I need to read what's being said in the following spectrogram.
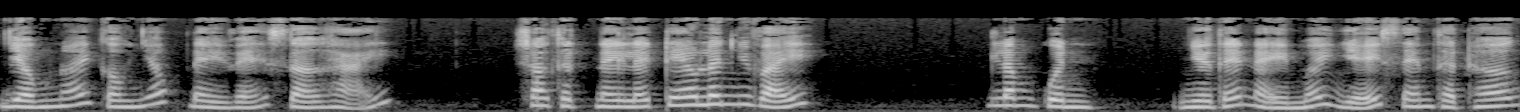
Giọng nói cậu nhóc đầy vẻ sợ hãi. Sao thịt này lại treo lên như vậy? Lâm Quỳnh, Như thế này mới dễ xem thịt hơn.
